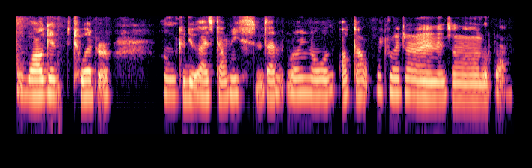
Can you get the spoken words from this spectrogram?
log into Twitter, um, could you guys tell me since I don't really know what account for Twitter and it's a little dumb.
